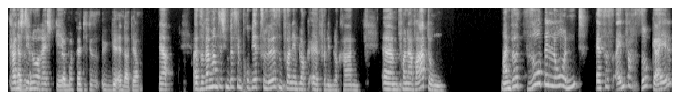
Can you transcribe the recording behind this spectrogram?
Kann also ich dir nur recht geben. Hundertprozentig ge geändert, ja. Ja, also wenn man sich ein bisschen probiert zu lösen von den, Block äh, von den Blockaden, ähm, von Erwartungen, man wird so belohnt. Es ist einfach so geil.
